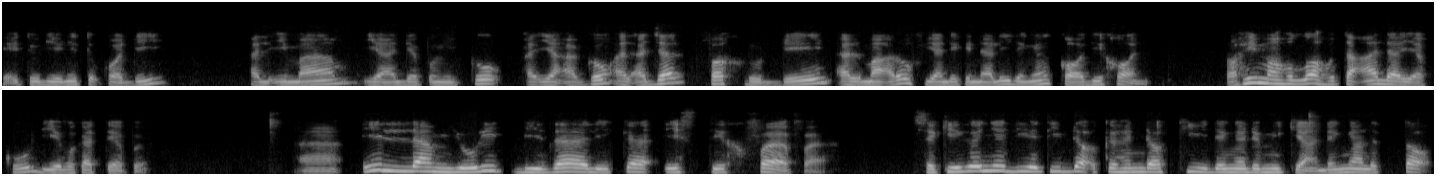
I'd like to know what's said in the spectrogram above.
iaitu dia ni tok qadi Al-Imam yang ada pengikut yang agung Al-Ajal Fakhruddin Al-Ma'ruf yang dikenali dengan Qadi Khan. Rahimahullah ta'ala yakul dia berkata apa? Uh, illam yurid bidzalika istighfafa. Sekiranya dia tidak kehendaki dengan demikian dengan letak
